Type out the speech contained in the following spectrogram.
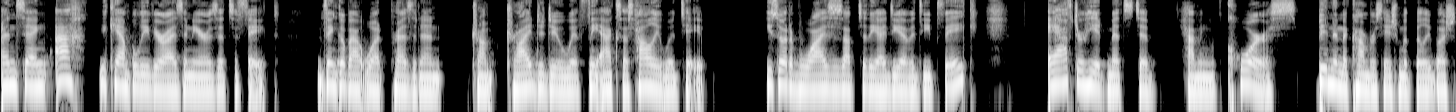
and saying, ah, you can't believe your eyes and ears, it's a fake. Think about what President Trump tried to do with the Access Hollywood tape. He sort of wises up to the idea of a deep fake after he admits to having, of course, been in the conversation with Billy Bush.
